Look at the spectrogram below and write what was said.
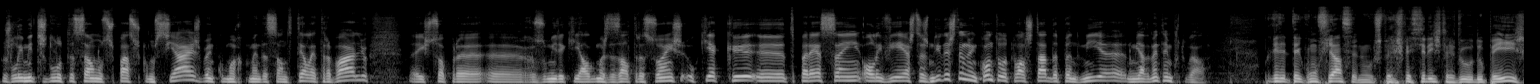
os limites de lotação nos espaços comerciais, bem como a recomendação de teletrabalho. Uh, isto só para uh, resumir aqui algumas das alterações. O que é que te parecem, Olivier, estas medidas, tendo em conta o atual estado da pandemia, nomeadamente em Portugal? Porque tem confiança nos especialistas do, do país,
